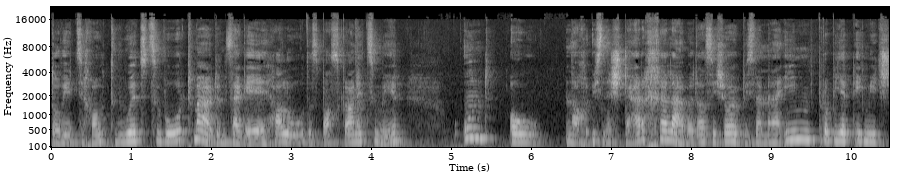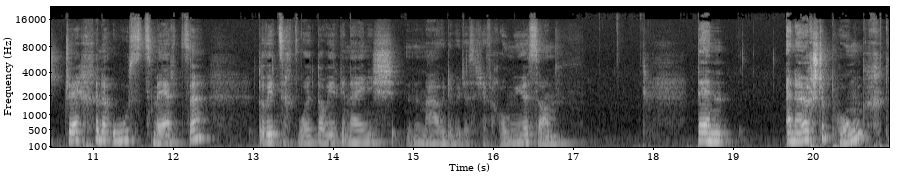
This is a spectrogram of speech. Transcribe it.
da wird sich auch die Wut zu Wort melden und sagen, hallo, das passt gar nicht zu mir. Und auch nach unseren Stärken leben, das ist auch etwas, wenn man ihm probiert, irgendwie die Schwächen auszumerzen, da wird sich die Wut auch irgendwann melden, weil das ist einfach auch mühsam. Dann ein nächster Punkt,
